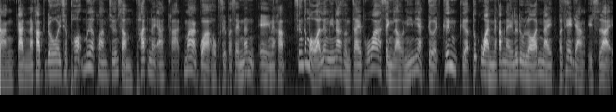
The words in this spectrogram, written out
ต่างกันนะครับ โดยเฉพาะเมื่อความชื้นสัมผัสในอากาศมากกว่า 60%นั่นเองนะครับ ซึ่งต้องบอกว่าเรื่องนี้น่าสนใจ เพราะว่าสิ่งเหล่านี้เนี่ยเกิดขึ้นเกือบทุกวันนะครับในฤดูร้อนในประเทศอย่างอิสราเอ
